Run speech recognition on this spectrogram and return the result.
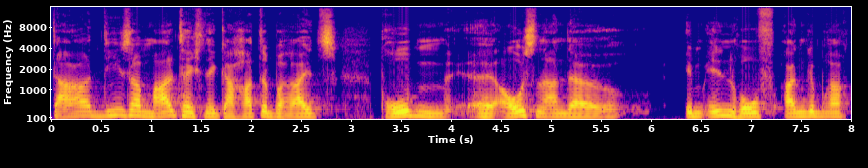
da dieser Maltechniker hatte bereits Proben äh, außen an der im Innenhof angebracht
